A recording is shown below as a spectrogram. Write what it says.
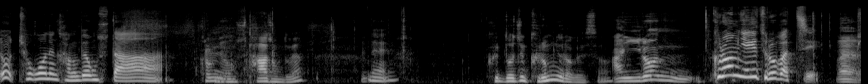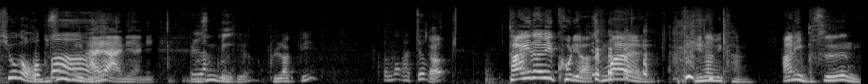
어 저거는 강병수다. 그럼요. 다 정도야? 네. 그 너 지금 그럼요라 그랬어. 아니 이런 그럼 얘기 들어봤지. 네. 피오가 어, 무슨. 그룹이야? 아니 아니 아니. 무슨 블락비. 그룹이야? 블락비? 넘어갔죠? 어? dynamic Korea 정말 dynamic한. 아니 무슨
